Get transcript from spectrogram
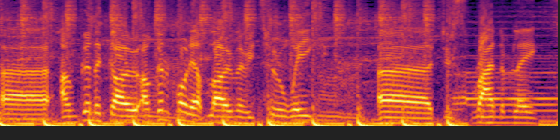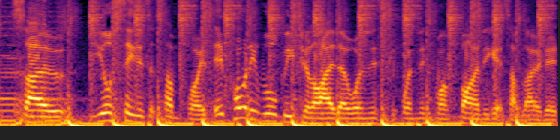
Uh, I'm gonna go. I'm gonna probably upload maybe two a week, uh, just randomly. So you'll see this at some point. It probably will be July though when this when this one finally gets uploaded.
